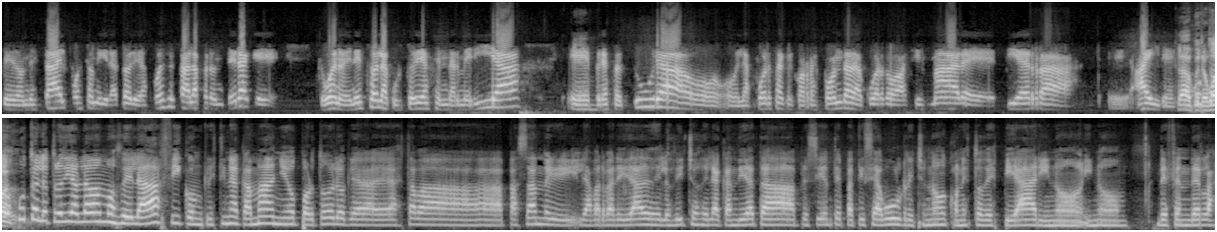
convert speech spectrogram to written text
de donde está el puesto migratorio. Después está la frontera que que bueno, en eso la custodia de gendarmería eh, prefectura o, la fuerza que corresponda de acuerdo a si es mar, eh, tierra, eh, aire. justo, el otro día hablábamos de la AFI con Cristina Camaño por todo lo que estaba pasando y las barbaridades de los dichos de la candidata a presidente Patricia Bullrich, ¿no? Con esto de espiar y no y no defender las,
